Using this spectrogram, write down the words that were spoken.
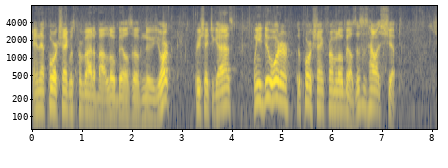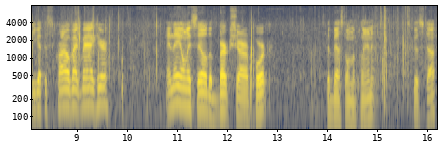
And that pork shank was provided by Lobels of New York. Appreciate you guys. When you do order the pork shank from Lobels, this is how it's shipped. So you got this cryovac bag here and they only sell the Berkshire pork the best on the planet. It's good stuff.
